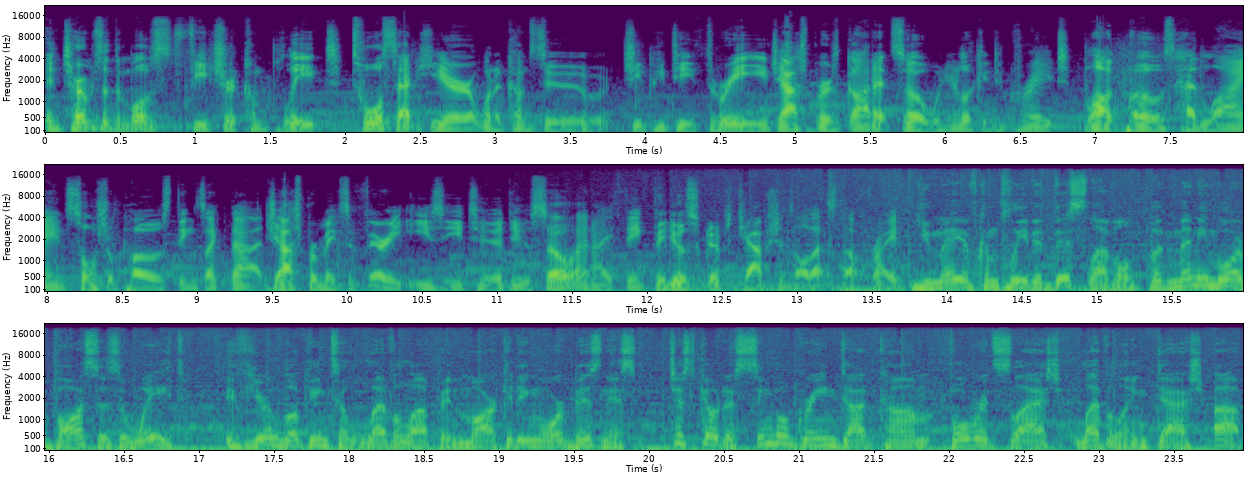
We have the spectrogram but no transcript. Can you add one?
In terms of the most feature complete tool set here, when it comes to GPT-3, Jasper's got it. So when you're looking to create blog posts, headlines, social posts, things like that, Jasper makes it very easy to do so. And I think video scripts, captions, all that stuff, right? You may have completed this level, but many more bosses await. If you're looking to level up in marketing or business, just go to singlegrain.com forward slash leveling dash up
